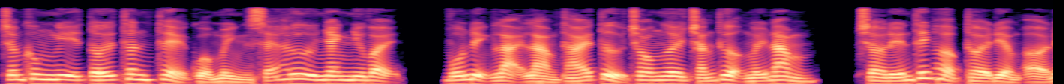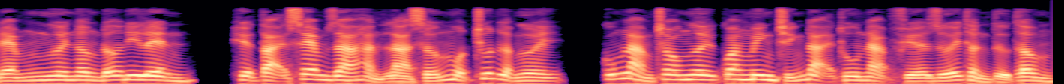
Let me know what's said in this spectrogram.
chấm không nghĩ tới thân thể của mình sẽ hư nhanh như vậy, vốn định lại làm thái tử cho ngươi chắn thượng mấy năm, chờ đến thích hợp thời điểm ở đem ngươi nâng đỡ đi lên, hiện tại xem ra hẳn là sớm một chút lập ngươi, cũng làm cho ngươi quang minh chính đại thu nạp phía dưới thần tử tâm.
